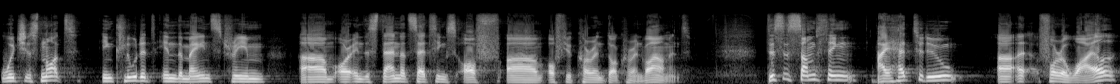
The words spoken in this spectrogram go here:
which is not included in the mainstream um, or in the standard settings of, uh, of your current Docker environment. This is something I had to do uh, for a while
